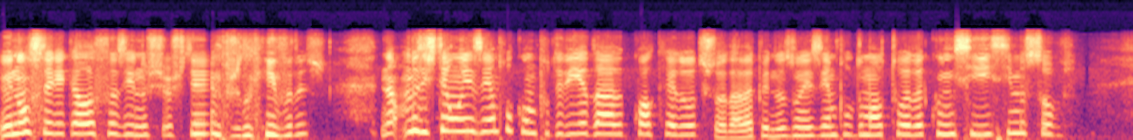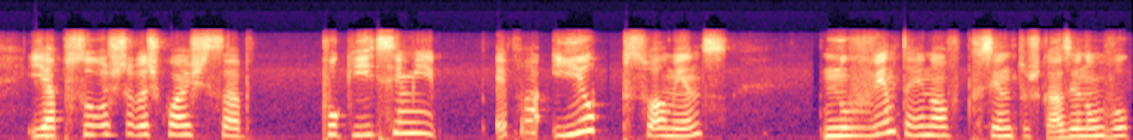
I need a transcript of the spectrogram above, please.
Eu não sei o que, é que ela fazia nos seus tempos livres. Não, mas isto é um exemplo como poderia dar qualquer outro. Estou a dar apenas um exemplo de uma autora conhecidíssima sobre. E há pessoas sobre as quais se sabe pouquíssimo e, epá, e eu pessoalmente 99% dos casos eu não vou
